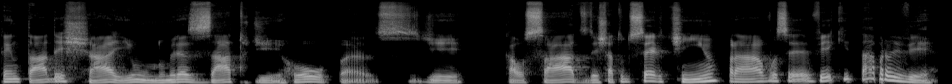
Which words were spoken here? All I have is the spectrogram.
tentar deixar aí um número exato de roupas, de calçados, deixar tudo certinho para você ver que dá para viver.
